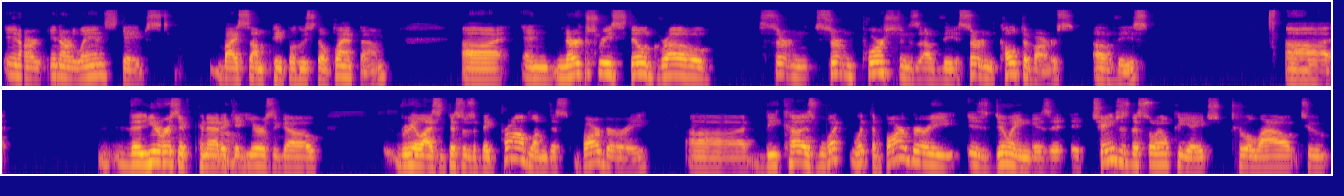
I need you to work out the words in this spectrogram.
in our in our landscapes by some people who still plant them. Uh, and nurseries still grow certain certain portions of the certain cultivars of these. Uh, the University of Connecticut years ago realized that this was a big problem, this barberry, uh, because what what the barberry is doing is it, it changes the soil pH to allow to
